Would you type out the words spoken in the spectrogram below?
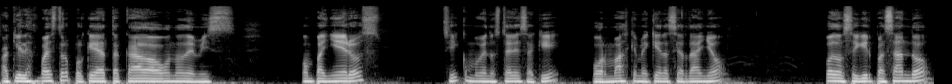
Aquí les muestro porque he atacado a uno de mis compañeros. Como ven ustedes aquí. Por más que me quiera hacer daño. Puedo seguir pasando.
